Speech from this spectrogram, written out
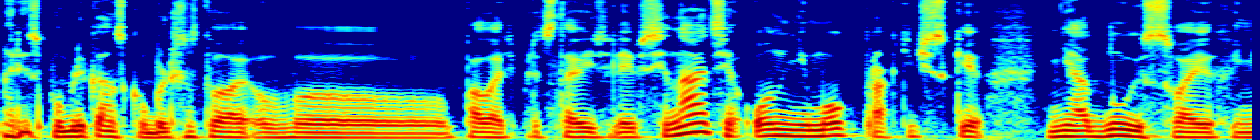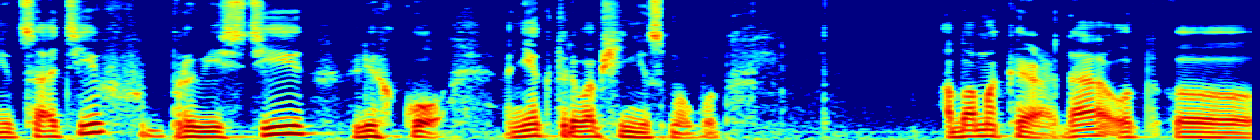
республиканского большинства в Палате представителей в Сенате, он не мог практически ни одну из своих инициатив провести легко. А некоторые вообще не смогут. Обамакэр, да, вот э,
